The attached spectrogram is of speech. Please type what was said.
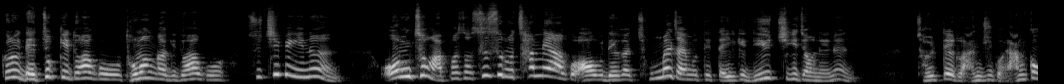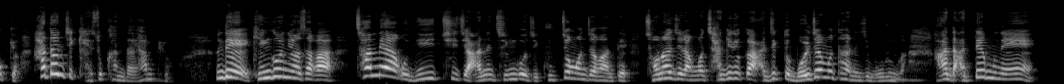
그리고 내쫓기도 하고 도망가기도 하고 수치빙의는 엄청 아파서 스스로 참회하고 아우 내가 정말 잘못했다 이렇게 뉘우치기 전에는 절대로 안 죽어요. 안 꺾여. 하던지 계속한다 한 표. 근데 김건희 여사가 참회하고 뉘우치지 않은 증거지. 국정원장한테 전화질한 건 자기가 아직도 뭘 잘못하는지 모르는 거야. 아, 나 때문에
